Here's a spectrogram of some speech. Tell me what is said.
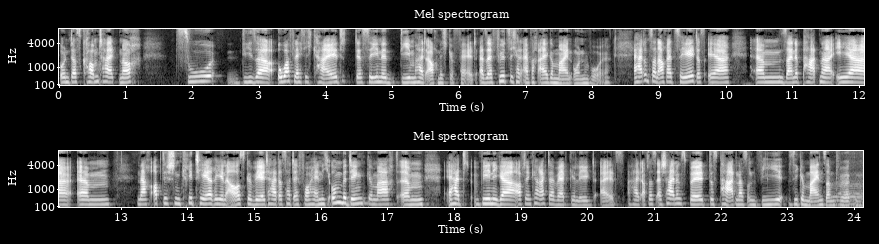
Und das kommt halt noch zu dieser Oberflächlichkeit der Szene, die ihm halt auch nicht gefällt. Also er fühlt sich halt einfach allgemein unwohl. Er hat uns dann auch erzählt, dass er ähm, seine Partner eher ähm, nach optischen Kriterien ausgewählt hat. Das hat er vorher nicht unbedingt gemacht. Ähm, er hat weniger auf den Charakterwert gelegt als halt auf das Erscheinungsbild des Partners und wie sie gemeinsam wirken.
